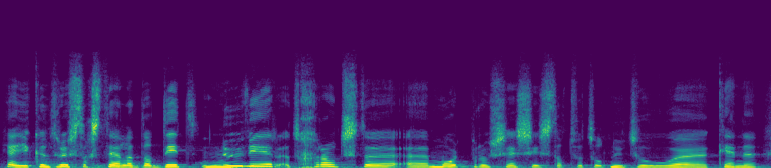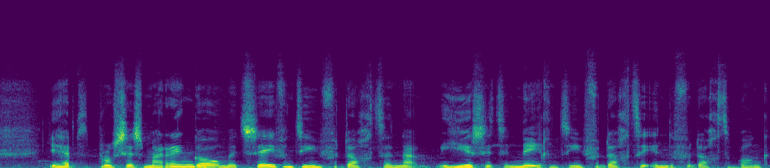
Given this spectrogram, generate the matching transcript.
Ja, je kunt rustig stellen dat dit nu weer het grootste uh, moordproces is dat we tot nu toe kennen. Je hebt het proces Marengo met 17 verdachten. Nou, hier zitten 19 verdachten in de verdachtenbank.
